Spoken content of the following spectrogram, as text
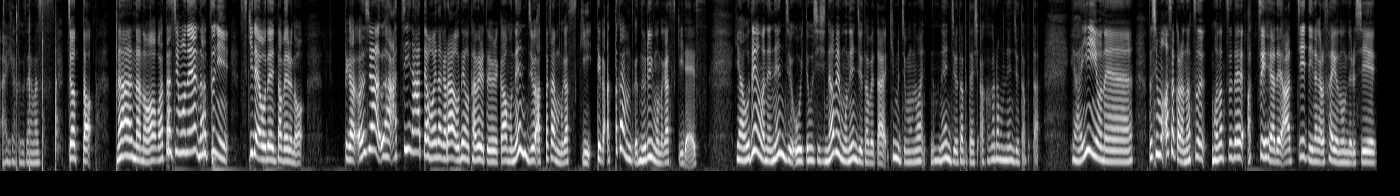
ありがとうございます。ちょっとなんなの？私もね夏に好きだよおでん食べるの。てか私はうわ暑いなって思いながらおでんを食べるというよりかはもう年中あったかいものが好き。っていうかあったかいものとかぬるいものが好きです。いやおでんはね年中置いてほしいし鍋も年中食べたい。キムチも年中食べたいし赤からも年中食べたい。いやいいよね。私も朝から夏真夏で暑い部屋であっちって言いながら白湯飲んでるし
